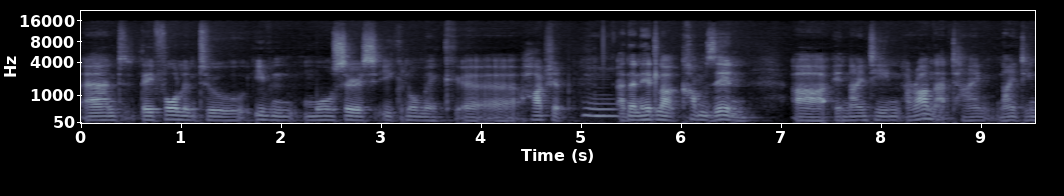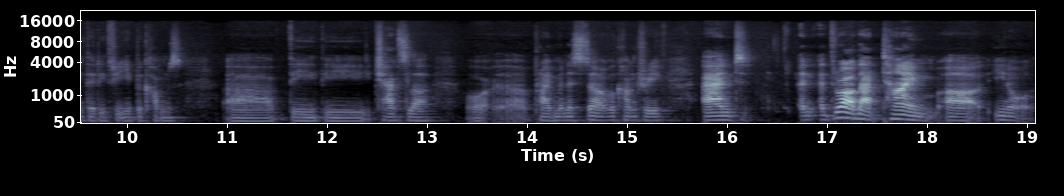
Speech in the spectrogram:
and they fall into even more serious economic uh, hardship. Mm. And then Hitler comes in uh, in 19 around that time 1933 he becomes uh, the the chancellor or prime minister of the country and and, and throughout that time, you know,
